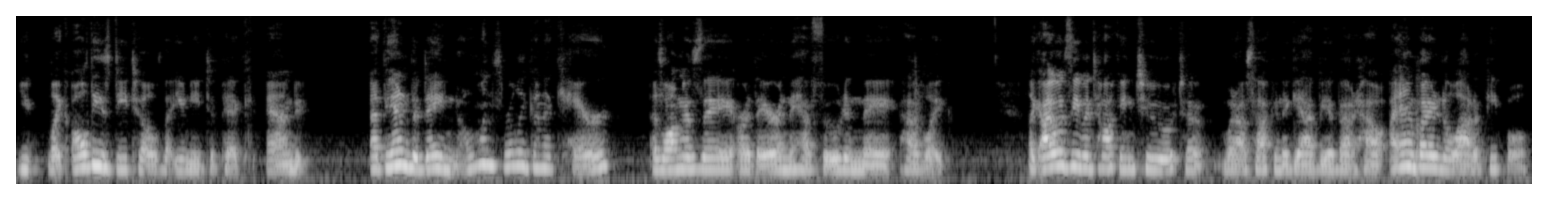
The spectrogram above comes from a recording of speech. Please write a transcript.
you like all these details that you need to pick and at the end of the day, no one's really gonna care as long as they are there and they have food and they have like like I was even talking to to when I was talking to Gabby about how I invited a lot of people,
